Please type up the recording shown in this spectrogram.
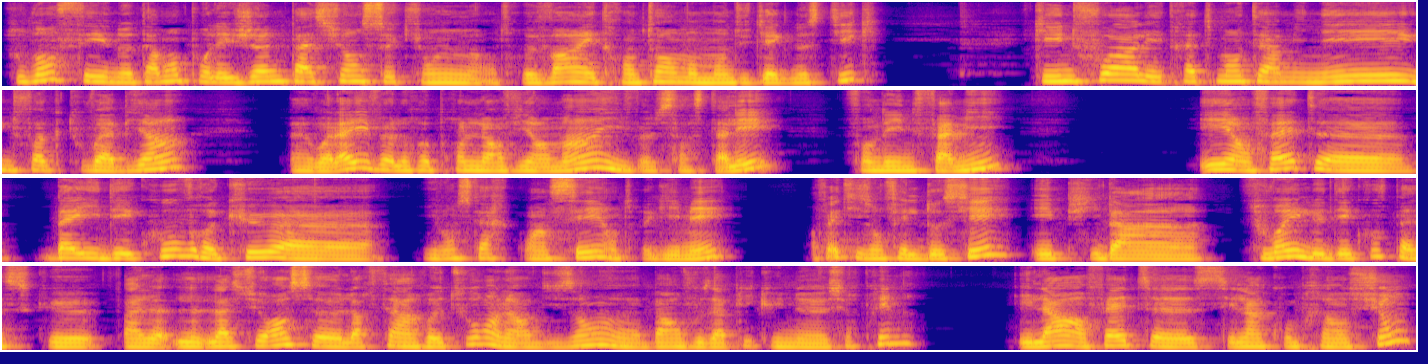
Souvent, c'est notamment pour les jeunes patients, ceux qui ont entre 20 et 30 ans au moment du diagnostic, qui une fois les traitements terminés, une fois que tout va bien, voilà, ils veulent reprendre leur vie en main, ils veulent s'installer, fonder une famille, et en fait, euh, bah, ils découvrent que euh, ils vont se faire coincer entre guillemets. En fait, ils ont fait le dossier, et puis ben souvent ils le découvrent parce que l'assurance euh, leur fait un retour en leur disant ben on vous applique une surprime. Et là, en fait, c'est l'incompréhension.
